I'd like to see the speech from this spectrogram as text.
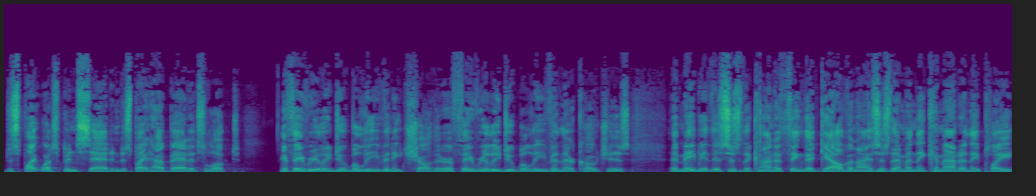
despite what's been said and despite how bad it's looked, if they really do believe in each other, if they really do believe in their coaches, that maybe this is the kind of thing that galvanizes them and they come out and they play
